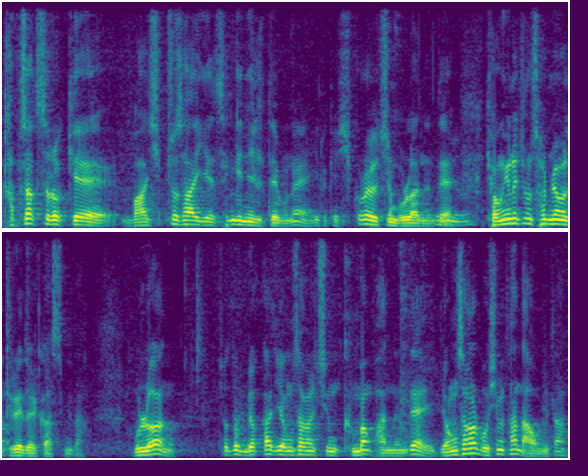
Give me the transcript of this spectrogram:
갑작스럽게 뭐 한 10초 사이에 생긴 일 때문에 이렇게 시끄러울 줄 몰랐는데 경위는 좀 설명을 드려야 될 것 같습니다. 물론 저도 몇 가지 영상을 지금 금방 봤는데 영상을 보시면 다 나옵니다.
